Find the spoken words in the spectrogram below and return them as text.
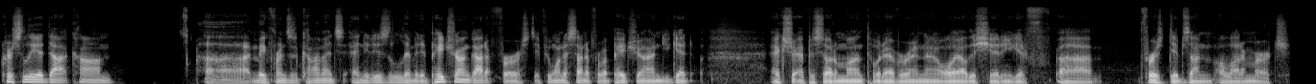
chrisdelia.com. Uh, make friends in the comments, and it is limited. Patreon got it first. If you want to sign up for my Patreon, you get extra episode a month, whatever, and uh, all the other shit, and you get uh, first dibs on a lot of merch.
